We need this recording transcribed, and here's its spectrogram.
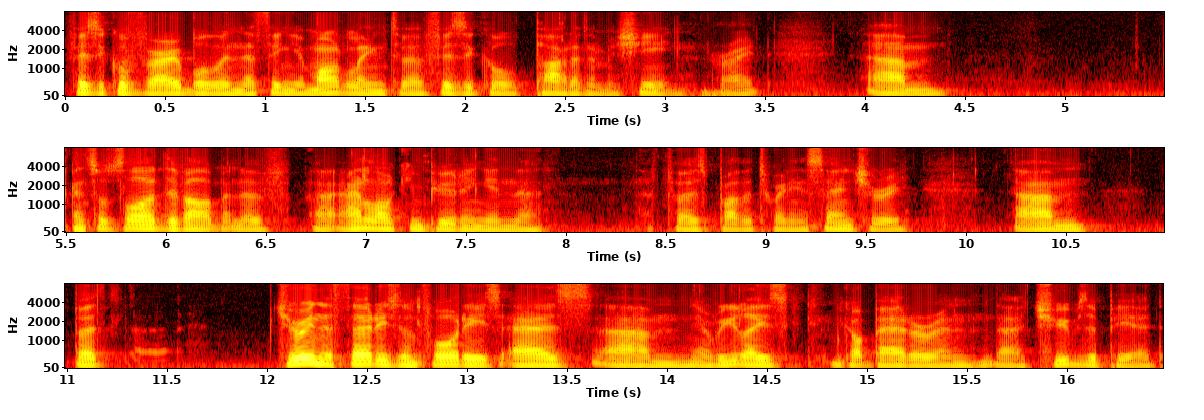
physical variable in the thing you're modeling to a physical part of the machine, right? Um, and so it's a lot of development of uh, analog computing in the, the, first part of the 20th century. Um, but during the 30s and 40s, as um, you know, relays got better and uh, tubes appeared,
